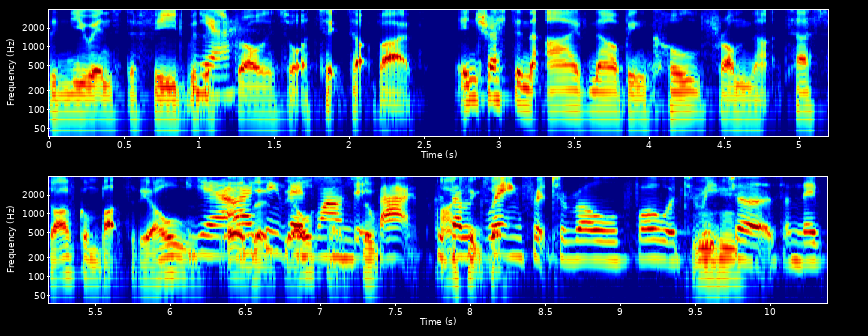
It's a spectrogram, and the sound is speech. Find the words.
the new Insta feed with Yeah. the scrolling sort of TikTok vibe. Interesting that I've now been culled from that test, so I've gone back to the old. Yeah, I the- think the they've wound set. it So back because I I, was so. waiting for it to roll forward to reach Mhm. us, and they've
